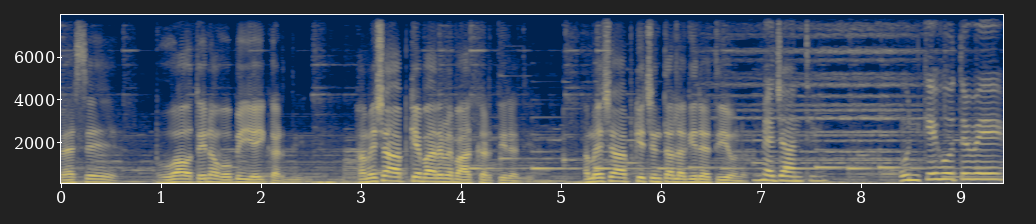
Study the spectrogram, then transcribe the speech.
वैसे भुआ होती ना वो भी यही करती। हमेशा आपके बारे में बात करती रहती है। हमेशा आपकी चिंता लगी रहती है उन्हें। मैं जानती हूँ। उनके होते हुए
